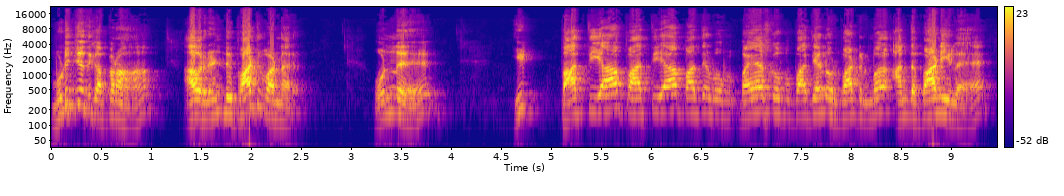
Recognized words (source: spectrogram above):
முடிஞ்சதுக்கு அப்புறம் அவர் ரெண்டு பாட்டு பாடினார். ஒன்று இட் பாத்தியா பாத்தியா பாத்தியா பயாஸ்கோப்பு பாத்தியான்னு ஒரு பாட்டு இருக்கும்போது அந்த பாணியில்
